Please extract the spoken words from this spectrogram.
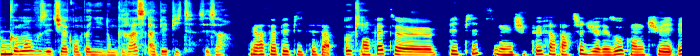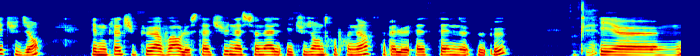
mm. comment vous étiez accompagné Donc grâce à Pépite, c'est ça? Grâce à Pépite, c'est ça. En fait, euh, Pépite, tu peux faire partie du réseau quand tu es étudiant. Et donc là, tu peux avoir le statut national étudiant-entrepreneur, ça s'appelle le SNEE. E. Okay. Et, euh,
